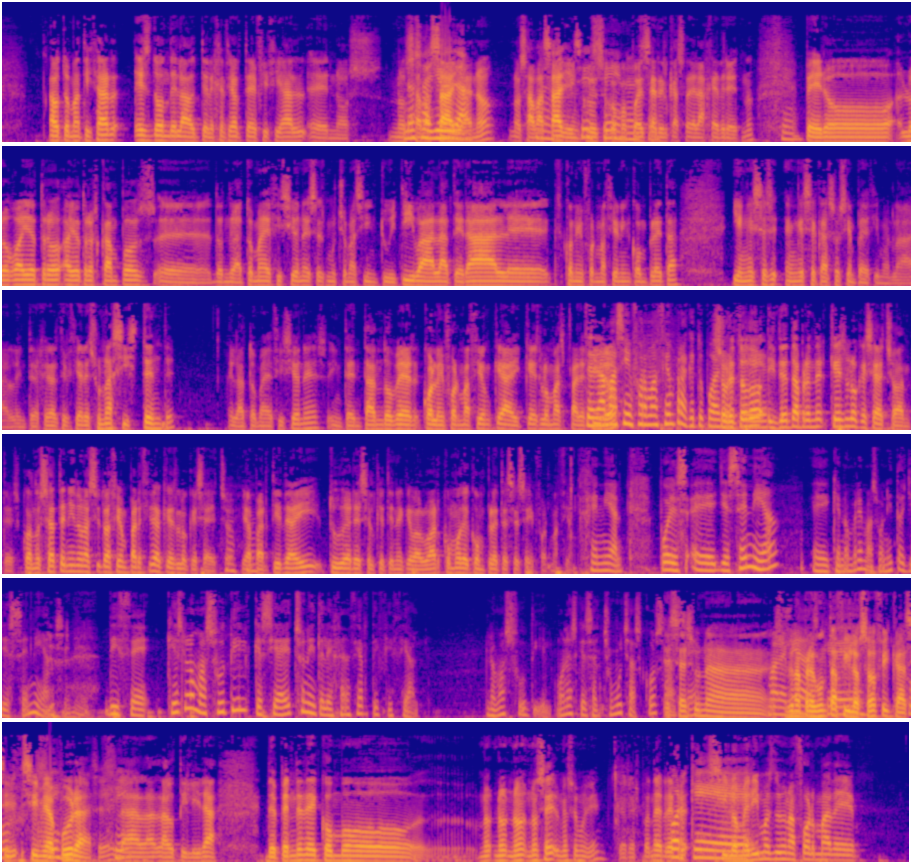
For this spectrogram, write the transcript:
automatizar, es donde la inteligencia artificial eh, nos, nos, Nos avasalla, ayuda. ¿no? Nos avasalla, incluso, sí, como puede sé. ser el caso del ajedrez, ¿no? Sí. Pero luego hay otro, hay otros campos eh, donde la toma de decisiones es mucho más intuitiva, lateral, eh, con información incompleta, y en ese, en ese caso siempre decimos, la, la inteligencia artificial es un asistente en la toma de decisiones, intentando ver con la información que hay qué es lo más Te parecido. da más información para que tú puedas Sobre todo, intenta aprender qué es lo que se ha hecho antes. Cuando se ha tenido una situación parecida, qué es lo que se ha hecho. Y a partir de ahí, tú eres el que tiene que evaluar cómo de completes esa información. Genial. Pues eh, Yesenia, eh, qué nombre más bonito, Yesenia, Yesenia. dice, ¿qué es lo más útil que se ha hecho en inteligencia artificial? Lo más útil. Bueno, es que se han hecho muchas cosas. Esa es ¿eh? una, es una mía, pregunta es que- filosófica, si, Uf, si me sí, apuras, ¿eh? sí. la, la- la utilidad. Depende de cómo... No, no, no, no sé, no sé muy bien qué responder. Porque- Si lo medimos de una forma de,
